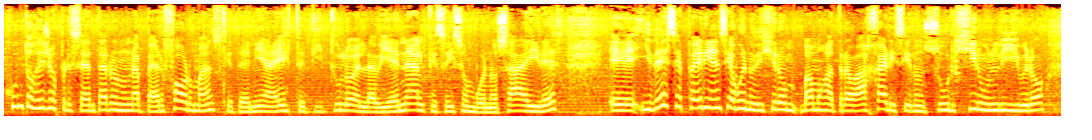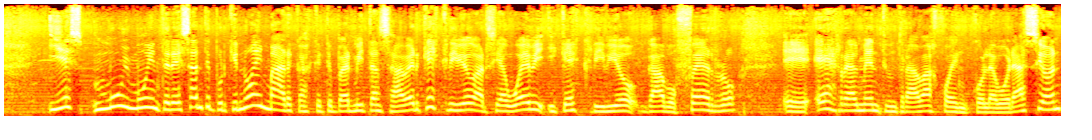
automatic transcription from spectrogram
Juntos ellos presentaron una performance que tenía este título en la Bienal que se hizo en Buenos Aires. Eh, y de esa experiencia, bueno, dijeron, vamos a trabajar, hicieron surgir un libro y es muy, muy interesante porque no hay marcas que te permitan saber qué escribió García Huevi y qué escribió Gabo Ferro. Eh, es realmente un trabajo en colaboración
